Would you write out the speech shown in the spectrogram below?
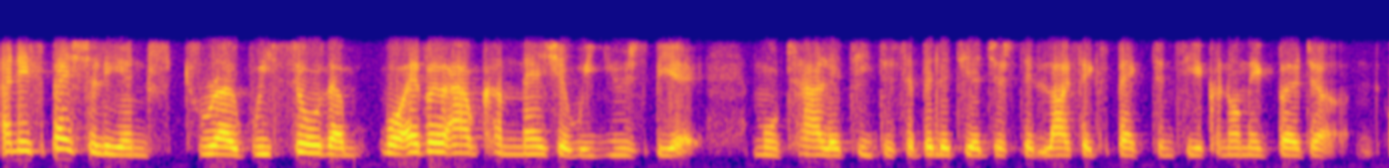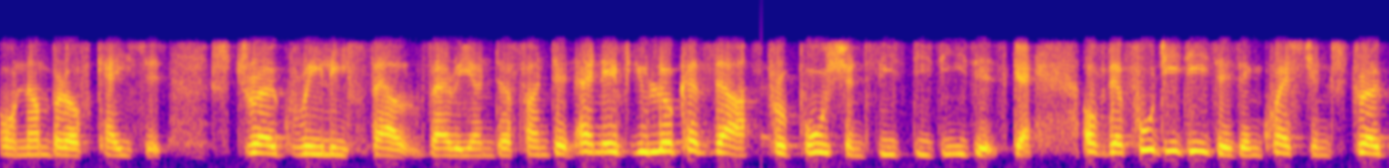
And especially in stroke, we saw that whatever outcome measure we use, be it mortality, disability adjusted life expectancy, economic burden, or number of cases, stroke really felt very underfunded. And if you look at the proportions these diseases get, of the four diseases in question, stroke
